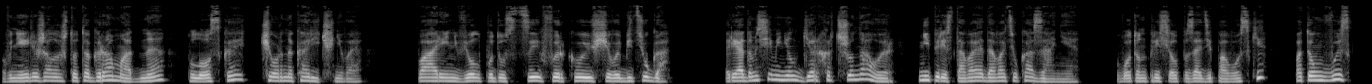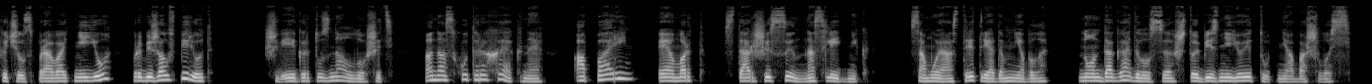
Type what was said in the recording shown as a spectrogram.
В ней лежало что-то громадное, плоское, черно-коричневое. Парень вел под узцы фыркающего битюга. Рядом семенил Герхард Шунауэр, не переставая давать указания. Вот он присел позади повозки, потом выскочил справа от нее, пробежал вперед. Швейгард узнал лошадь. Она с хутора Хэкне, а парень — Эммарт, старший сын, наследник. Самой Астрид рядом не было — но он догадывался, что без нее и тут не обошлось.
